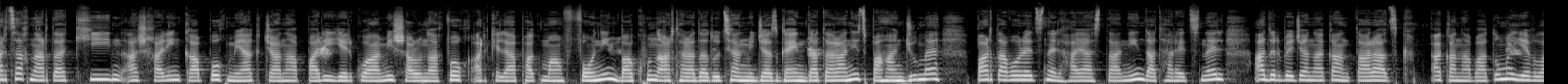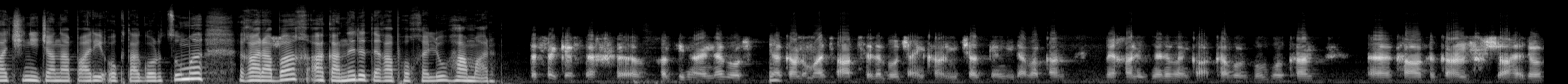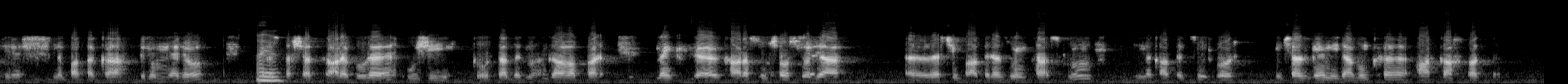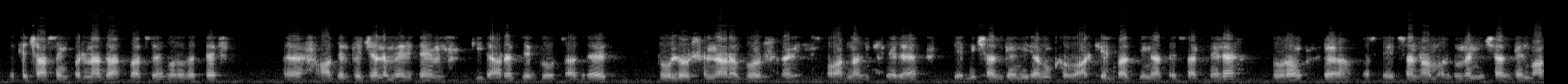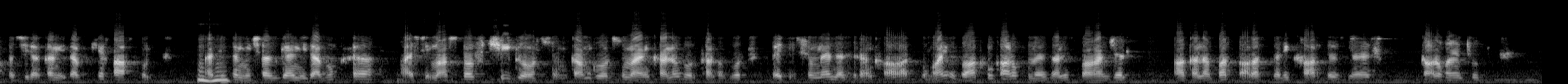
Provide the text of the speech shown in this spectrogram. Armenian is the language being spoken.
Արցախն արտաքին աշխարհին կապող միակ ճանապարհի երկու ամիս շարունակվող արգելափակման ֆոնին Բաքուն արդարադատության միջազգային դատարանից պահանջում է պարտավորեցնել Հայաստանին դադարեցնել ադրբեջանական տարածք ականապատումը եւ Լաչինի ճանապարհի օգտագործումը Ղարաբաղ ականները տեղափոխելու համար։ Տեսեք, այստեղ խնդիրը այն է, որ իրականում այդ հարցերը ոչ այնքան միջազգային իրավական մեխանիզմներով են կարգավորվում, որքան քաղաքական շահերով եւ նպատակադրումներով։ Այո, շատ կարեւոր է ուժի գործադրման գաղափար։ Մենք 44 օրյա վերջին պատերազմի ընթացքում նկատեցինք, որ միջազգային իրավունքը արկախված է, եթե չասենք բռնադատված է, որովհետեւ Ադրբեջանը մեր դեմ կիրառեց եւ գործադրեց բոլոր հնարավոր սպառնալիքները եւ միջազգային իրավունքով արգելված դինատեսակները, որոնք ըստ էության համարվում են միջազգային մարդասիրական իրավունքի խախտում։ Այսինքն միջազգային իրավունքը այս իմաստով չի գործում կամ գործում այնքանով, որքանով որ պետություններն են դրանք խախտում։ Այո, Բաքուն կարող է մեզանից պահանջել ականապատ տարածքների քարտեզներ, կարող են դու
